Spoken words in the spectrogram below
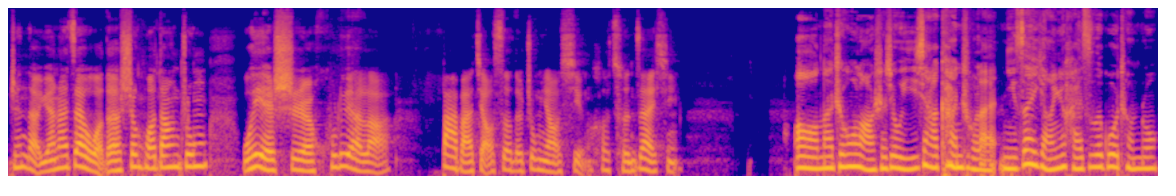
真的，原来在我的生活当中，我也是忽略了爸爸角色的重要性和存在性。哦，那周红老师就一下看出来，你在养育孩子的过程中，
